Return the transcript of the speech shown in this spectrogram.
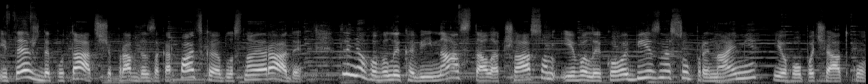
і теж депутат, щоправда, Закарпатської обласної ради. Для нього велика війна стала часом і великого бізнесу, принаймні його початку.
